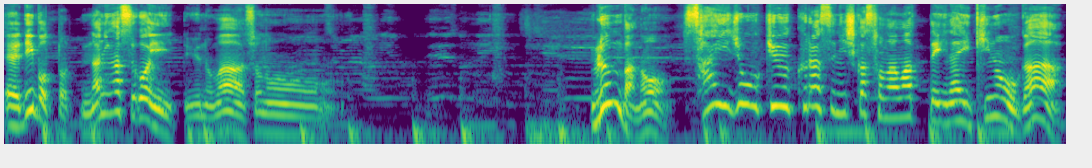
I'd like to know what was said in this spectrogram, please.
えー、D ボット何がすごいっていうのはそのルンバの最上級クラスにしか備わっていない機能が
